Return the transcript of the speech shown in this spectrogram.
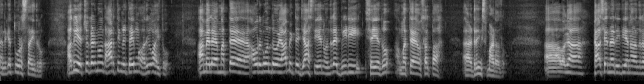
ನನಗೆ ತೋರಿಸ್ತಾ ಇದ್ರು. ಅದು ಹೆಚ್ಚು ಕಡಿಮೆ ಒಂದು ಆರು ತಿಂಗಳ ಟೈಮು ಅದೂ ಆಯಿತು. ಆಮೇಲೆ ಮತ್ತೆ ಅವ್ರಿಗೊಂದು ಹ್ಯಾಬಿಟ್ ಜಾಸ್ತಿ ಏನು ಅಂದರೆ ಬೀಡಿ ಸೇಯೋದು, ಮತ್ತು ಸ್ವಲ್ಪ ಡ್ರಿಂಕ್ಸ್ ಮಾಡೋದು. ಆವಾಗ ಕಾಸು ಏನಾರು ಇದೆಯೇನೋ ಅಂದ್ರೆ,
